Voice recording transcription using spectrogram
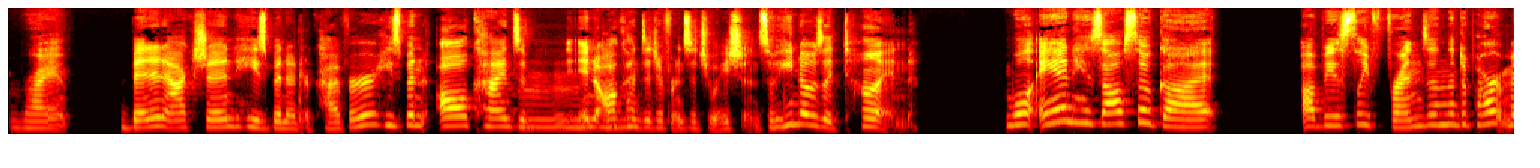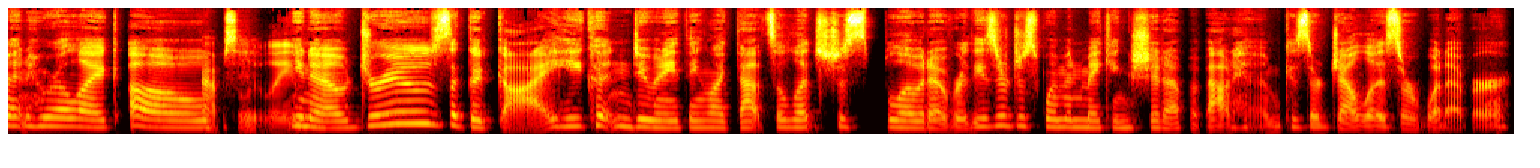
Right. Been in action. He's been undercover. He's been all kinds of in all Mhm. kinds of different situations. So he knows a ton. Well, and he's also got obviously friends in the department who are like, oh, Absolutely. you know, Drew's a good guy. He couldn't do anything like that. So let's just blow it over. These are just women making shit up about him because they're jealous or whatever.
